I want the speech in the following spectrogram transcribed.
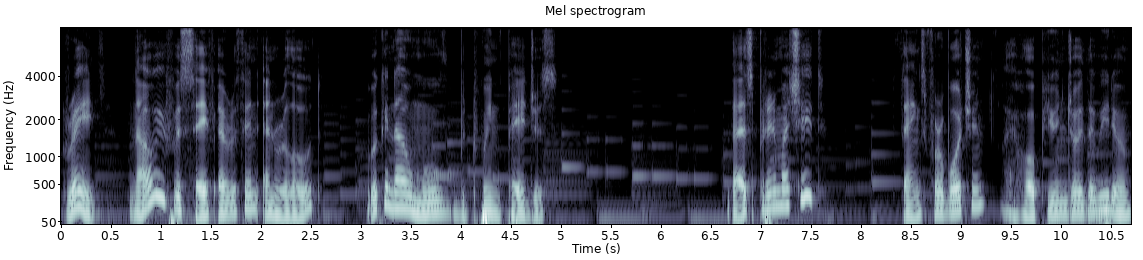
Great! Now if we save everything and reload, we can now move between pages. That's pretty much it. Thanks for watching, I hope you enjoyed the video.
